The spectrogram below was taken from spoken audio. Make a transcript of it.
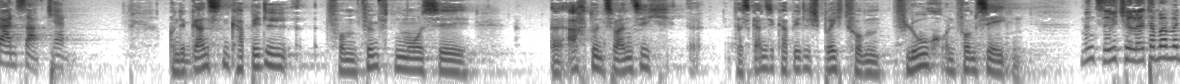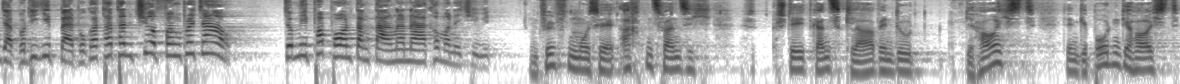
การสาปแช่ง Und im ganzen Kapitel vom 5. Mose äh, 28, äh, das ganze Kapitel spricht vom Fluch und vom Segen. หนังสือเฉลยธรรมบัญญัติบทที่ 28บอกว่าถ้าท่านเชื่อฟังพระเจ้า จะมีพระพรต่าง ๆ นานาเข้ามาในชีวิต Im 5. Mose 28 steht ganz klar, wenn du gehorchst, den Geboten gehorchst,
